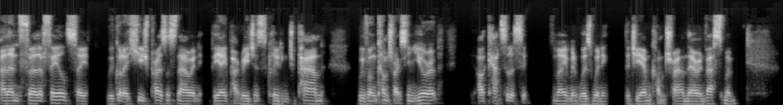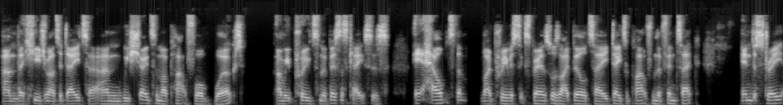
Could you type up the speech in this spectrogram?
and then further field. So We've got a huge presence now in the APAC regions, including Japan. We've won contracts in Europe. Our catalyst moment was winning the GM contract and their investment and the huge amount of data. And we showed them our platform worked and we proved some of the business cases. It helped them. My previous experience was I built a data platform in the fintech industry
